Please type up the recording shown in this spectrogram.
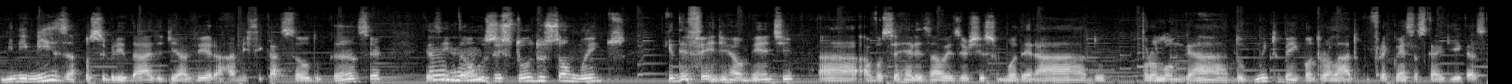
minimiza a possibilidade de haver a ramificação do câncer. Dizer, uhum. Então os estudos são muitos que defendem realmente a, a você realizar o exercício moderado, prolongado, muito bem controlado, com frequências cardíacas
